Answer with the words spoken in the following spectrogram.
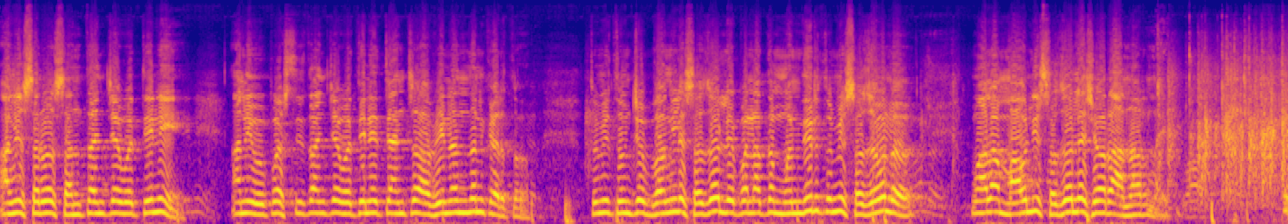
आम्ही सर्व संतांच्या वतीने आणि उपस्थितांच्या वतीने त्यांचं अभिनंदन करतो. तुम्ही तुमचे बंगले सजवले पण आता मंदिर तुम्ही सजवलं मला माऊली सजवल्याशिवाय राहणार नाही. ते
